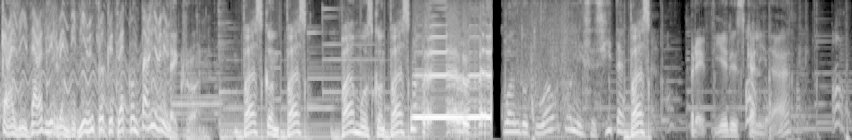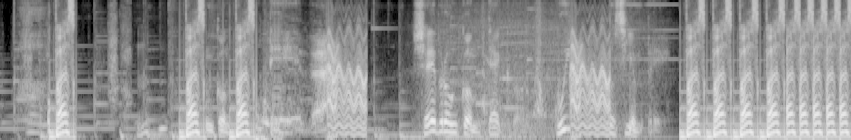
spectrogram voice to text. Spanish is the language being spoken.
Calidad y rendimiento que te acompañan. Electron. Vas con Vas. Vamos con Vas. Cuando tu auto necesita... Vas. ¿Prefieres calidad? Vas. Vas con Vas. Chevron con Tecron. Cuidado siempre. Vas, vas, vas, vas, vas, vas, vas, vas.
